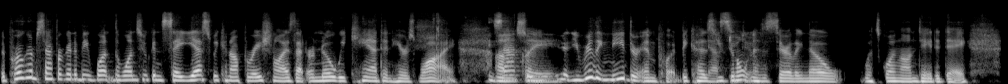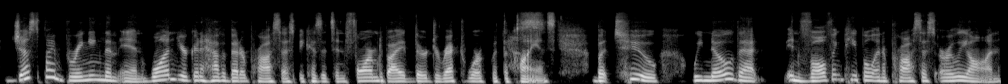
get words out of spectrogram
the program staff are going to be one, the ones who can say yes we can operationalize that or no we can't and here's why exactly um, so you, you, really need their input because yes, you don't you do. necessarily know what's going on day to day just by bringing them in one you're going to have a better process because it's informed by their direct work with the yes. clients but two we know that involving people in a process early on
